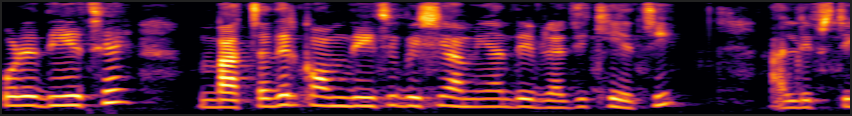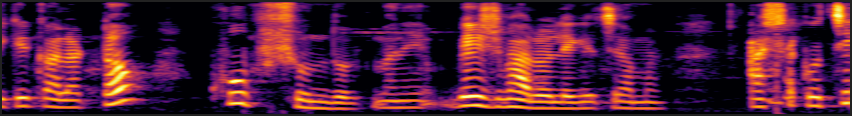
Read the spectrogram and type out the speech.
করে দিয়েছে। বাচ্চাদের কম দিয়েছি, বেশি আমি আর দেবরাজি খেয়েছি। আর লিপস্টিকের কালারটাও খুব সুন্দর মানে বেশ ভালো লেগেছে আমার। আশা করছি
